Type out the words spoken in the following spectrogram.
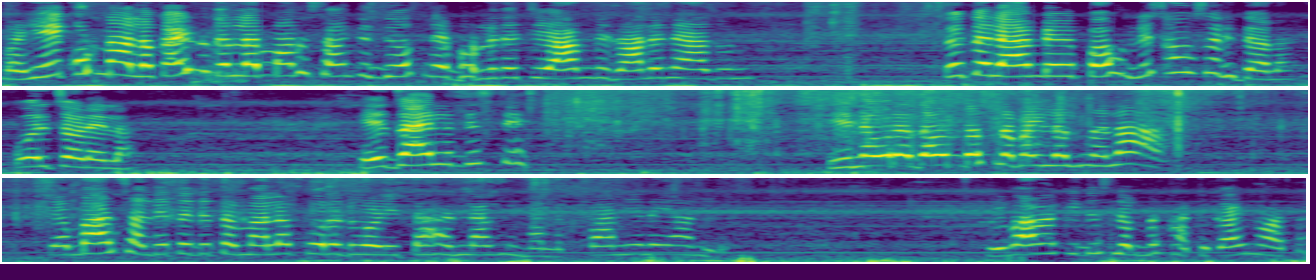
मग हे कुठून आलं? काही ना त्याला माणूस सांगते दिवस नाही भरले त्याचे आंबे झाले नाही अजून. तर त्याला आंबे पाहून नाही सावसारी त्याला वरी चढायला. हे जायला दिसते. हे नवरा जाऊन बसला बाई लग्नाला. त्या माणसाला देता देता मला कोरडवळी तहान लागली मला पाणी नाही आणलं. हे बाबा कितीच लग्न खाते काय ना आता?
